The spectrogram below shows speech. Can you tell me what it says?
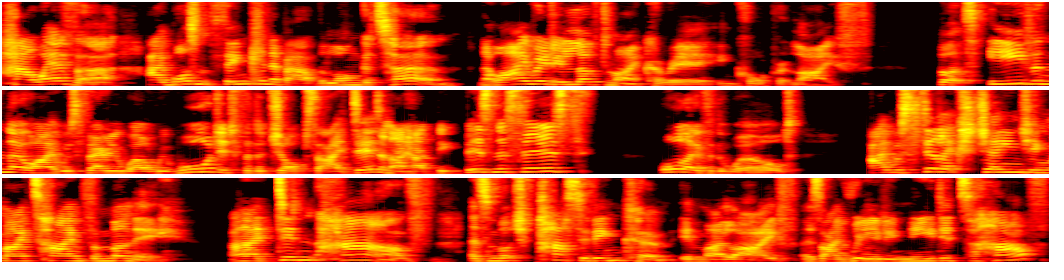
However, I wasn't thinking about the longer term. Now, I really loved my career in corporate life. But even though I was very well rewarded for the jobs that I did and I had big businesses all over the world, I was still exchanging my time for money. And I didn't have as much passive income in my life as I really needed to have.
